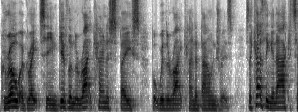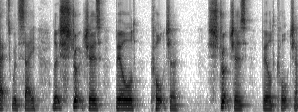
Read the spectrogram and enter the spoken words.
grow a great team, give them the right kind of space, but with the right kind of boundaries. It's the kind of thing an architect would say that structures build culture. Structures build culture.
